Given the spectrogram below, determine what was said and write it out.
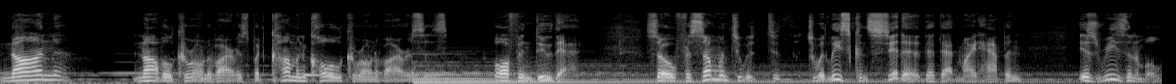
non novel coronavirus, but common cold coronaviruses often do that. So for someone to, to, to at least consider that that might happen is reasonable.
